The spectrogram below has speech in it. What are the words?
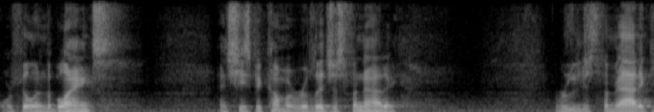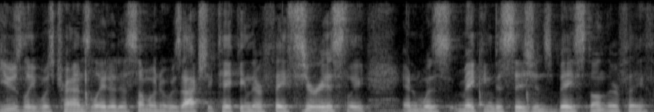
or fill in the blanks, and she's become a religious fanatic. A religious fanatic usually was translated as someone who was actually taking their faith seriously and was making decisions based on their faith.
